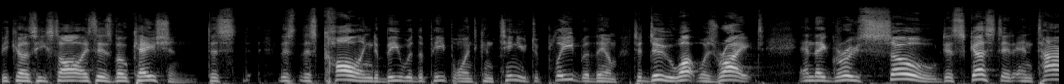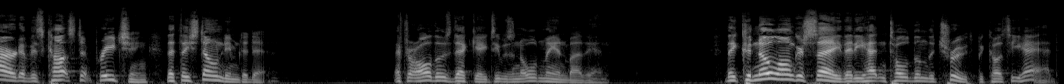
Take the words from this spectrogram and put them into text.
because he saw as his vocation this, this, this calling to be with the people and continue to plead with them to do what was right. And they grew so disgusted and tired of his constant preaching that they stoned him to death. After all those decades, he was an old man by then. They could no longer say that he hadn't told them the truth because he had.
